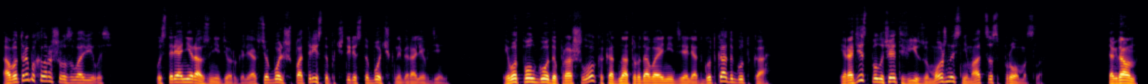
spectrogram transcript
А вот рыба хорошо заловилась. Пустыря ни разу не дергали, а все больше по 300, по 400 бочек набирали в день. И вот полгода прошло, как одна трудовая неделя, от гудка до гудка. И радист получает визу, можно сниматься с промысла. Тогда он,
